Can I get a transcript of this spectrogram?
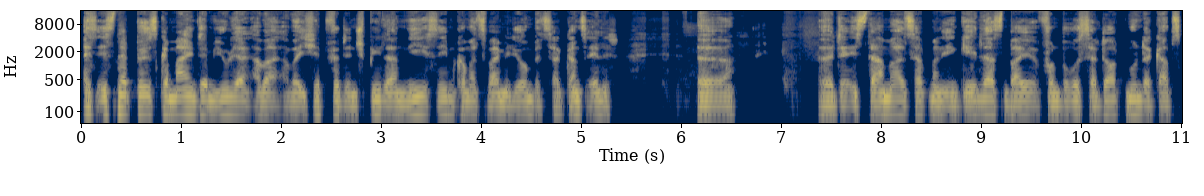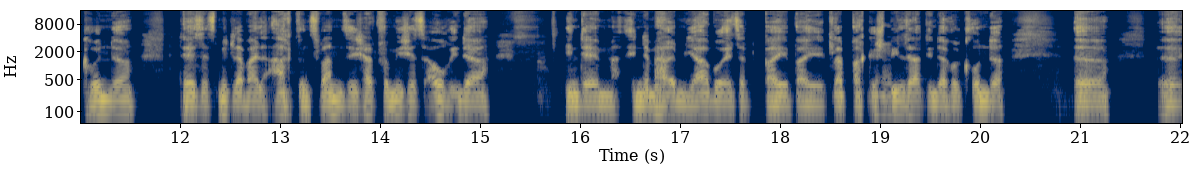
es ist nicht bös gemeint, dem Julian, aber, aber ich hätte für den Spieler nie 7,2 Millionen bezahlt, ganz ehrlich. Äh, äh, der ist damals, hat man ihn gehen lassen bei, von Borussia Dortmund, da gab's Gründe. Der ist jetzt mittlerweile 28, hat für mich jetzt auch in der, in dem, in dem halben Jahr, wo er jetzt bei, bei Gladbach mhm. gespielt hat, in der Rückrunde, äh, äh,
